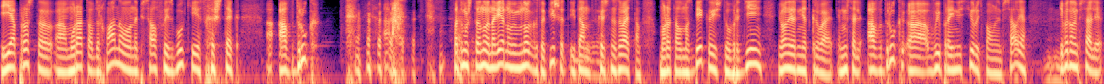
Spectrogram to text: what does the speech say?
И я просто а, Мурату Абдрахманову написал в Фейсбуке с хэштег «А, а вдруг...» Потому что, ну, наверное, много кто пишет, и там, конечно, называется там Мурат Алмазбекович, добрый день, и он, наверное, не открывает. И мы написали, а вдруг а, вы проинвестируете, по-моему, написал я, и потом написали,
